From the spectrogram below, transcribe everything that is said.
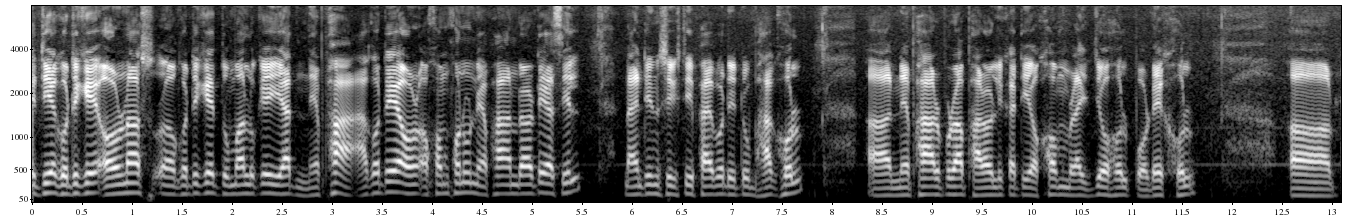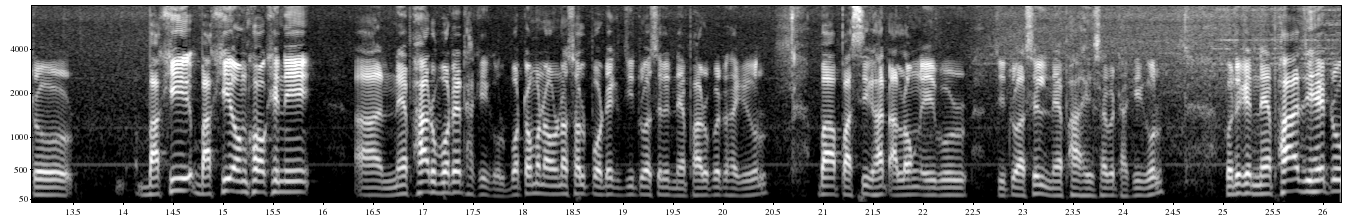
এতিয়া গতিকে অৰুণাচ গতিকে তোমালোকে ইয়াত নেফা আগতে অসমখনো নেফা আণ্ডাৰতে আছিল। নাইনটিন ছিক্সটি ফাইভত এইটো ভাগ হ'ল। নেফাৰ পৰা ফাৰলি কাটি অসম ৰাজ্য হ'ল প্ৰদেশ হ'ল। তো বাকী বাকী অংশখিনি নেফা ৰূপতে থাকি গ'ল। বৰ্তমান অৰুণাচল প্ৰদেশ যিটো আছিলে নেফা ৰূপতে থাকি গ'ল। বা পাছিঘাট আলং এইবোৰ যিটো আছিল নেফা হিচাপে থাকি গ'ল। গতিকে নেফা যিহেতু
